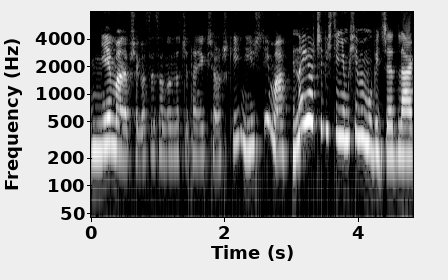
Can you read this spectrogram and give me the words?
nie ma lepszego sezonu na czytanie książki niż zima. No i oczywiście nie musimy mówić, że dla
